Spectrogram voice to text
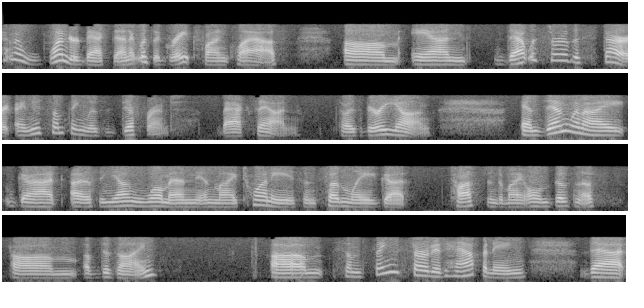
kind of wondered back then. It was a great fun class, um, and that was sort of the start. I knew something was different back then, so I was very young. And then when I got as a young woman in my 20s and suddenly got tossed into my own business um, of design, um, some things started happening that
